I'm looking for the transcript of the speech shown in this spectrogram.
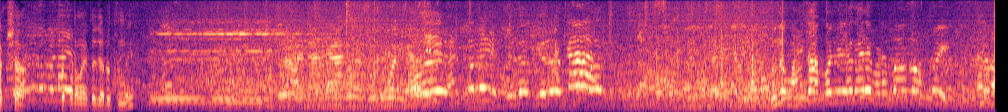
లక్ష చెప్పడం అయితే జరుగుతుంది. म्हणून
